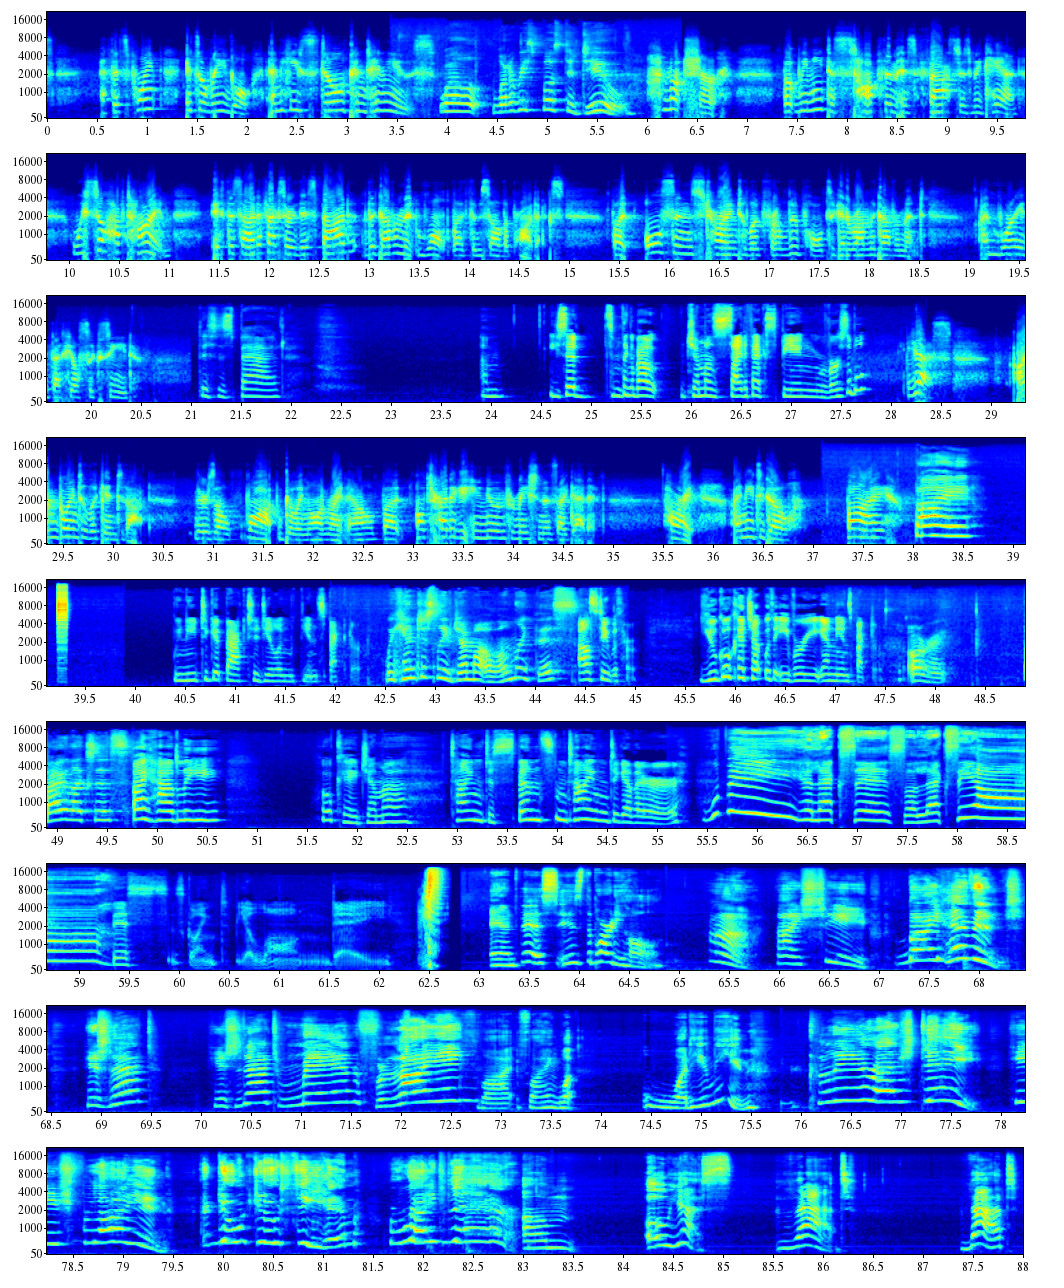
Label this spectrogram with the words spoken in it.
At this point, it's illegal, and he still continues. Well, what are we supposed to do? I'm not sure, but we need to stop them as fast as we can. We still have time. If the side effects are this bad, the government won't let them sell the products. But Olson's trying to look for a loophole to get around the government. I'm worried that he'll succeed. This is bad. Um, you said something about Gemma's side effects being reversible? Yes, I'm going to look into that. There's a lot going on right now, but I'll try to get you new information as I get it. All right, I need to go. Bye. Bye. We need to get back to dealing with the inspector. We can't just leave Gemma alone like this. I'll stay with her. You go catch up with Avery and the inspector. All right. Bye, Alexis. Bye, Hadley. Okay, Gemma. Time to spend some time together. Whoopee! Alexis, Alexia! This is going to be a long day. And this is the party hall. Ah, I see. By heavens! Is that. Is that man flying? Fly, flying? What? What do you mean? Clear as day! He's flying! Don't you see him? Um, oh yes, that. That.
